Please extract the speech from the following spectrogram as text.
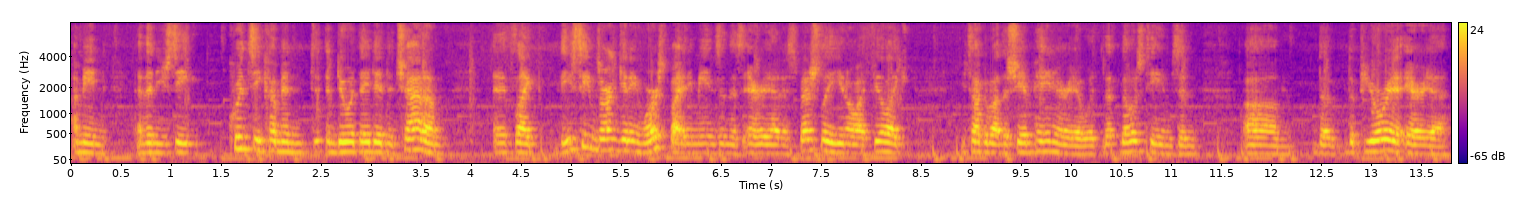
I mean, and then you see Quincy come in t- and do what they did to Chatham, and it's like these teams aren't getting worse by any means in this area, and especially you know I feel like you talk about the Champaign area with th- those teams and um, the the Peoria area.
